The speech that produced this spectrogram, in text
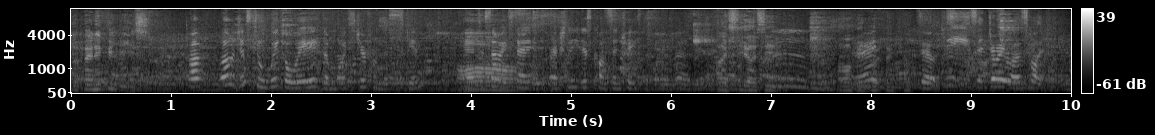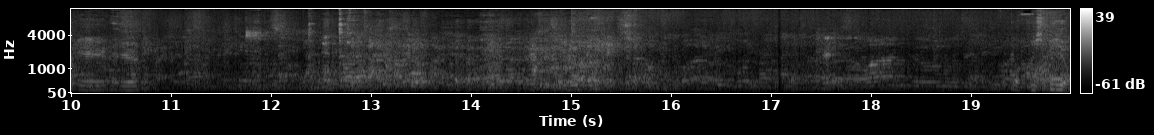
the benefit is uh, well, just to wick away the moisture from the skin, and to some Oh. extent, it actually just concentrates the flavor. I see, I see. Okay, Right? good, thank you. So please enjoy while it's hot. Crispy 哦。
